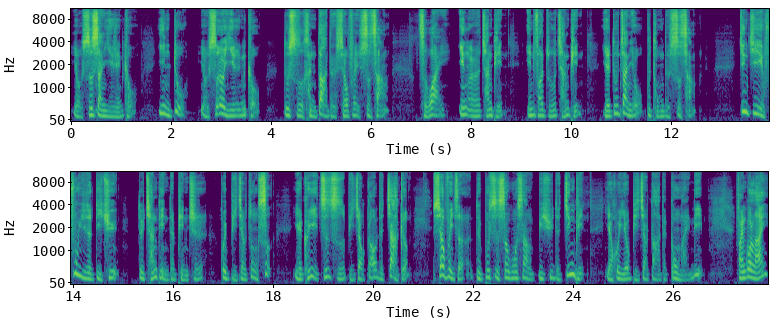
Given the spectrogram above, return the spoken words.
有十三亿人口，印度有十二亿人口。都是很大的消费市场。此外，婴儿产品、银发族产品也都占有不同的市场。经济富裕的地区对产品的品质会比较重视，也可以支持比较高的价格。消费者对不是生活上必需的精品也会有比较大的购买力。反过来，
